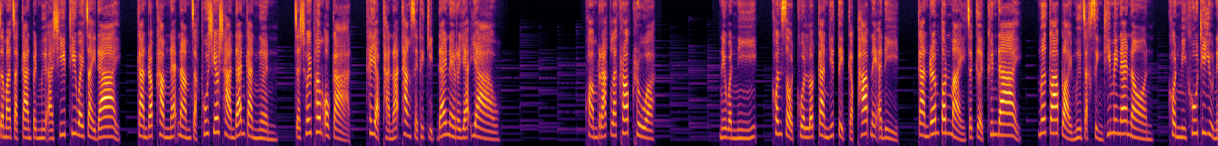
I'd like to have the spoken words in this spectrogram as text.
จะมาจากการเป็นมืออาชีพที่ไว้ใจได้ การรับคำแนะนำจากผู้เชี่ยวชาญด้านการเงิน จะช่วยเพิ่มโอกาส ขยับฐานะทางเศรษฐกิจได้ในระยะยาว ความรักและครอบครัว ในวันนี้ คนโสดควรลดการยึดติดกับภาพในอดีต การเริ่มต้นใหม่จะเกิดขึ้นได้ เมื่อกล้าปล่อยมือจากสิ่งที่ไม่แน่นอน คนมีคู่ที่อยู่ใน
